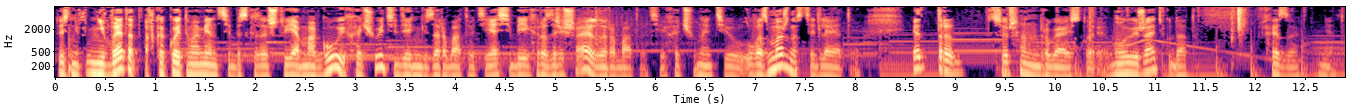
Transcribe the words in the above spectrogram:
то есть не, не в этот, а в какой-то момент себе сказать, что я могу и хочу эти деньги зарабатывать, и я себе их разрешаю зарабатывать, и хочу найти возможности для этого. Это совершенно другая история. Ну, уезжать куда-то, хз, нет.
